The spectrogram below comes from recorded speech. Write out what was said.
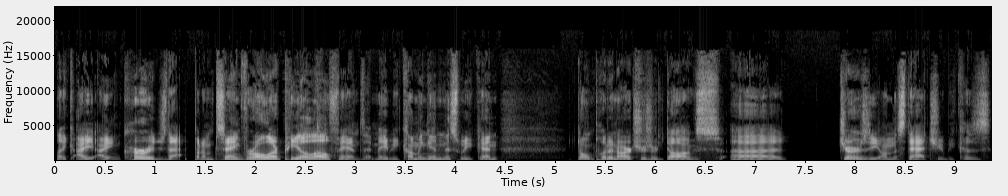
Like I, I encourage that. But I'm saying for all our PLL fans that may be coming in this weekend, don't put an Archers or Dogs uh, jersey on the statue because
